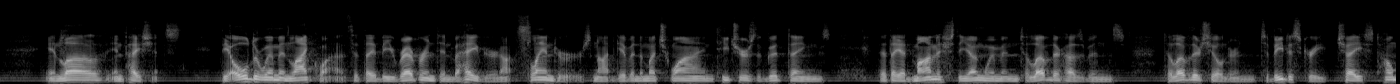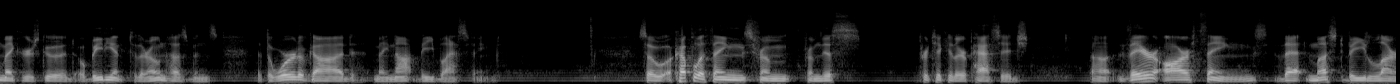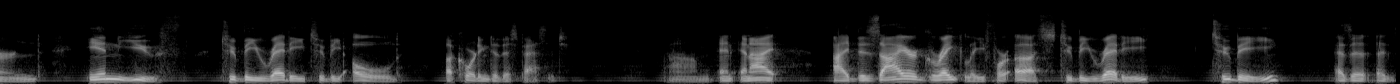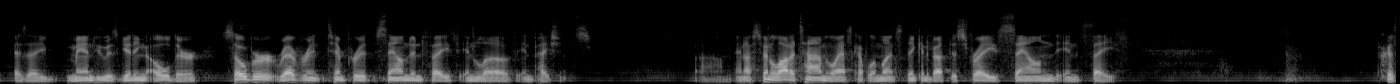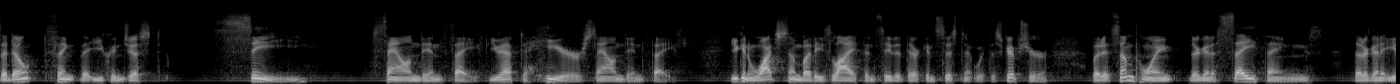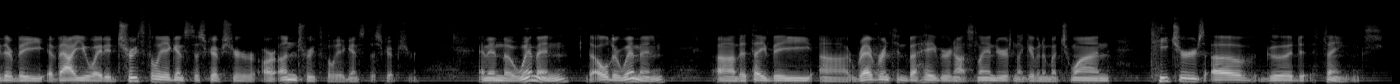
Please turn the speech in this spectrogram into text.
in love, in patience. The older women likewise, that they be reverent in behavior, not slanderers, not given to much wine, teachers of good things, that they admonish the young women to love their husbands, to love their children, to be discreet, chaste, homemakers good, obedient to their own husbands, that the word of God may not be blasphemed. So, a couple of things from, from this particular passage. Uh, there are things that must be learned in youth to be ready to be old according to this passage. Um, and and I, I desire greatly for us to be ready to be, as a, as, as a man who is getting older, sober, reverent, temperate, sound in faith, in love, in patience. Um, and I've spent a lot of time in the last couple of months thinking about this phrase, sound in faith. Because I don't think that you can just see sound in faith. You have to hear sound in faith. You can watch somebody's life and see that they're consistent with the scripture, but at some point they're going to say things that are going to either be evaluated truthfully against the scripture or untruthfully against the scripture. And then the women, the older women, uh, that they be uh, reverent in behavior, not slanderers, not given to much wine, teachers of good things.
